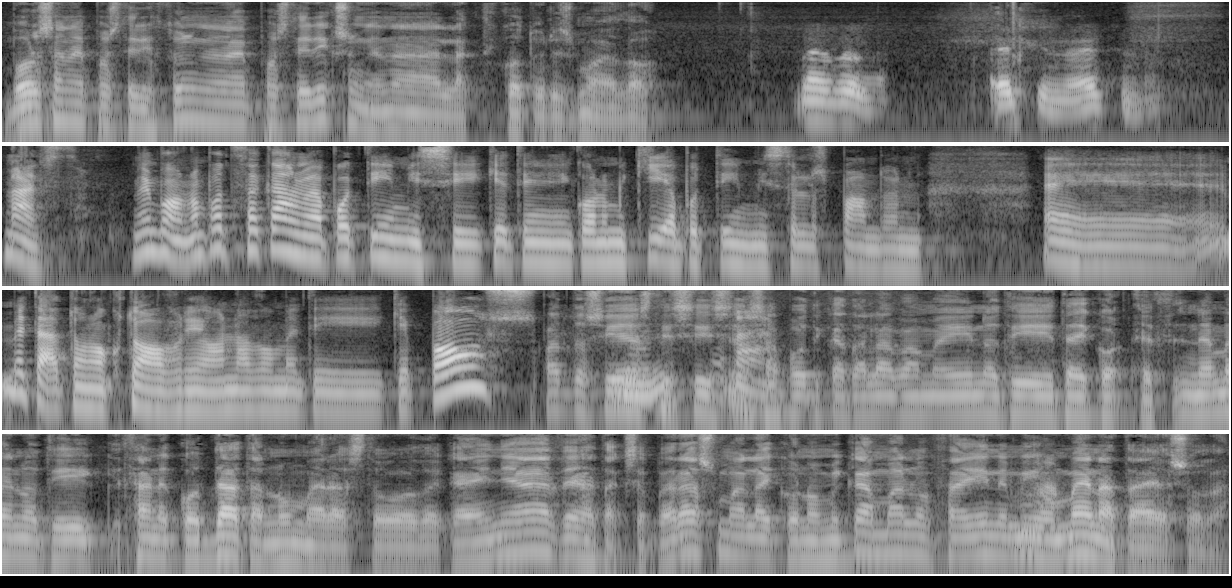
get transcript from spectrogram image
μπορούσαν να υποστηριχθούν και να υποστηρίξουν ένα εναλλακτικό τουρισμό εδώ. Ναι, βέβαια. Έτσι είναι, έτσι είναι. Μάλιστα. Λοιπόν, οπότε θα κάνουμε αποτίμηση και την οικονομική αποτίμηση τέλος πάντων ε, μετά τον Οκτώβριο να δούμε τι και πώς. Πάντως η αίσθησή mm. σας ναι. από ό,τι καταλάβαμε είναι ότι, τα, ναι, ότι θα είναι κοντά τα νούμερα στο 19, δεν θα τα ξεπεράσουμε, αλλά οικονομικά μάλλον θα είναι μειωμένα τα έσοδα.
